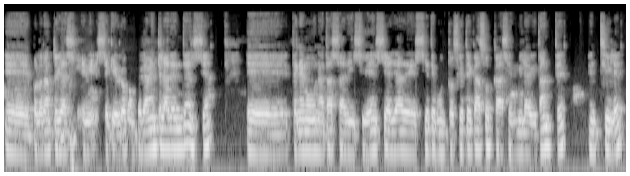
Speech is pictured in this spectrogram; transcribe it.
Eh, por lo tanto, ya se, se quebró completamente la tendencia. Tenemos una tasa de incidencia ya de 7.7 casos cada 100.000 habitantes en Chile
